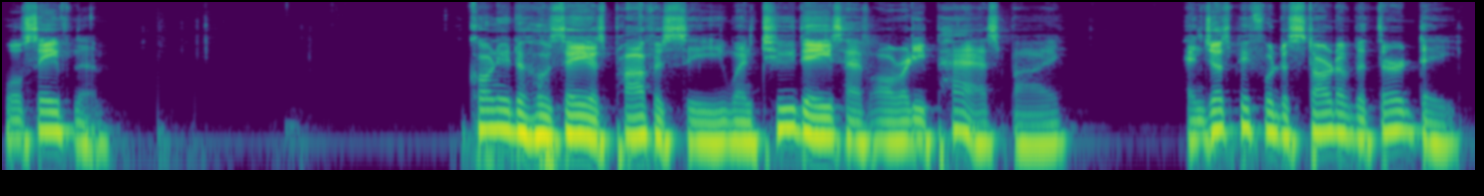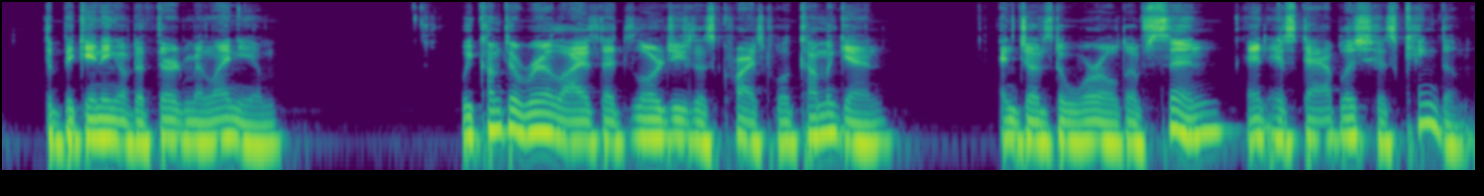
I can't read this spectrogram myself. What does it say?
will save them. According to Hosea's prophecy, when two days have already passed by, and just before the start of the third day, the beginning of the third millennium, we come to realize that Lord Jesus Christ will come again and judge the world of sin and establish his kingdom.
